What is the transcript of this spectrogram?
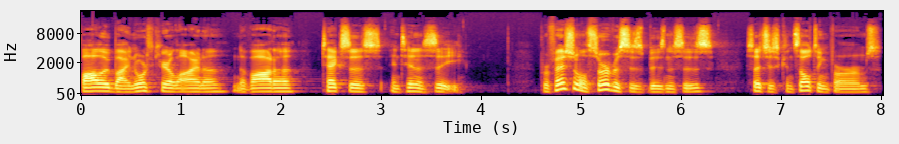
followed by North Carolina, Nevada, Texas, and Tennessee. Professional services businesses, such as consulting firms,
